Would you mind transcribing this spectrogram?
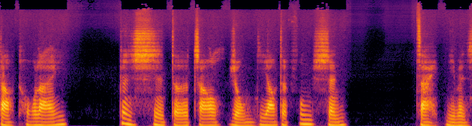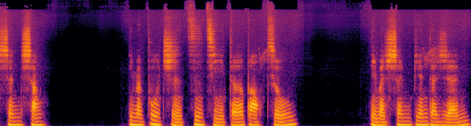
到头来。更是得着荣耀的丰盛在你们身上。你们不止自己得饱足，你们身边的人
